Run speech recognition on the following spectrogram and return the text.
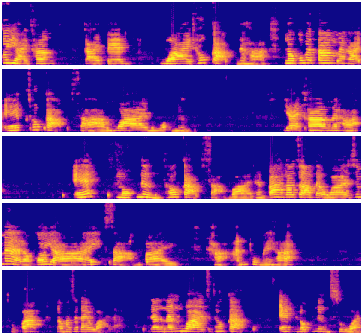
ก็ย้ายข้างกลายเป็น y เท่ากับนะคะ เราก็มาตั้งนะคะ x เท่ากับ 3y บวก 1 ย้ายข้างนะคะ x ลบ1เท่ากับ 3y ทันป่ะ เราจะเอาแต่ y ใช่ไหมเราก็ย้าย3ไปหารถูกไหมคะ ถูกป่ะ เราก็จะได้ y ละ ดังนั้น y จะเท่ากับ x ลบ1ส่วน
